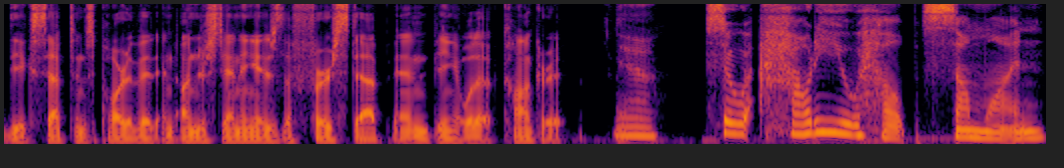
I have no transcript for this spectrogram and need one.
the acceptance part of it and understanding it is the first step and being able to conquer it. Yeah. So, how do you help someone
